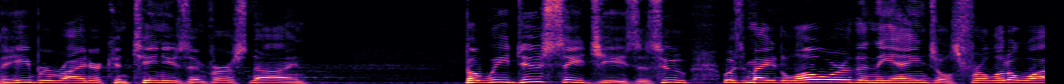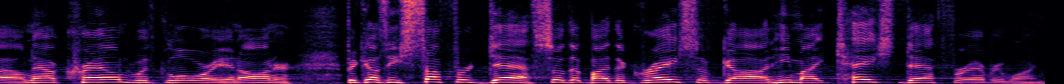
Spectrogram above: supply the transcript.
The Hebrew writer continues in verse 9. But we do see Jesus, who was made lower than the angels for a little while, now crowned with glory and honor, because he suffered death, so that by the grace of God he might taste death for everyone.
